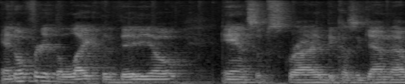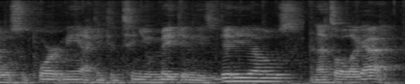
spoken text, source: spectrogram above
And don't forget to like the video and subscribe because again, that will support me. I can continue making these videos and that's all I got.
